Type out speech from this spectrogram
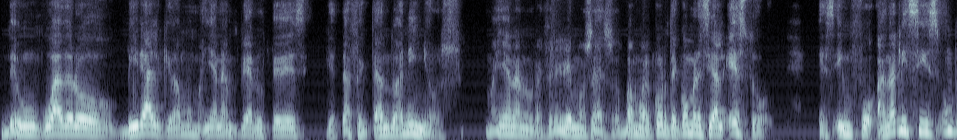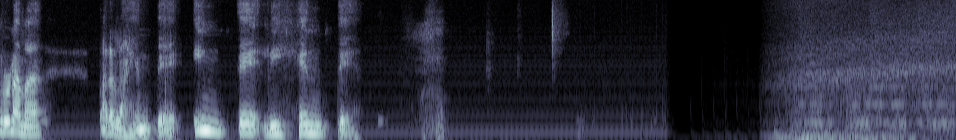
de un cuadro viral que vamos mañana a ampliar ustedes que está afectando a niños. Mañana nos referiremos a eso. Vamos al corte comercial. Esto es Info Análisis, un programa para la gente inteligente.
